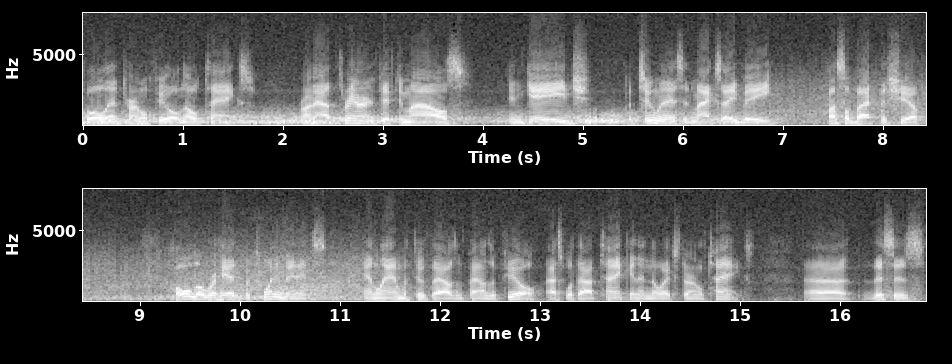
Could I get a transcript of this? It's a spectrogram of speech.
full internal fuel, no tanks, run out 350 miles, engage for two minutes at max AB, hustle back the ship, hold overhead for 20 minutes, and land with 2,000 pounds of fuel. That's without tanking and no external tanks. Uh, this is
